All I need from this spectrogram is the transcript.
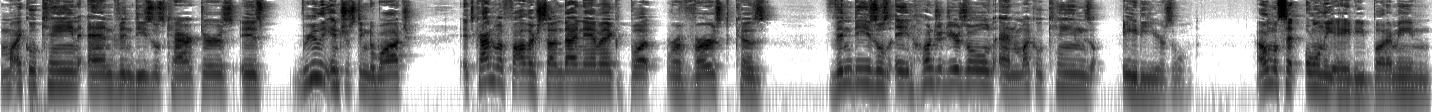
Michael Caine and Vin Diesel's characters is really interesting to watch. It's kind of a father-son dynamic, but reversed because Vin Diesel's 800 years old and Michael Caine's 80 years old. I almost said only 80, but I mean,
